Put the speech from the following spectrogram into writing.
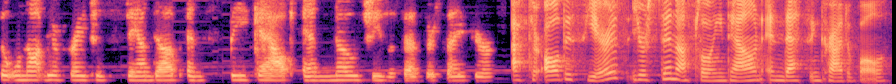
that will not be afraid to stand up and speak out and know Jesus as their Savior. After all these years, you're still not slowing down, and that's incredible.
